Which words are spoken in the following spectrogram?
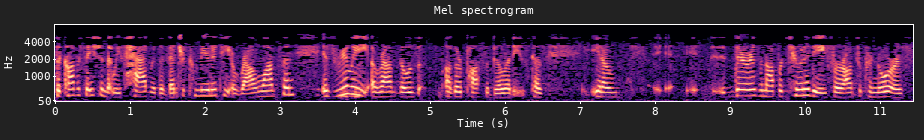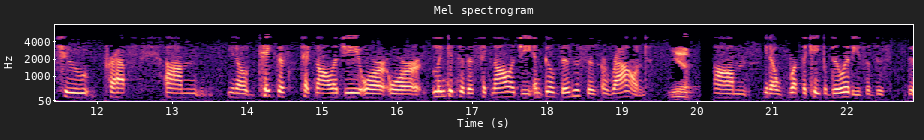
the conversation that we've had with the venture community around Watson is really around those other possibilities because, you know, there is an opportunity for entrepreneurs to perhaps, um, you know, take this technology or, or link into this technology and build businesses around, yeah. um, you know, what the capabilities of this, the,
